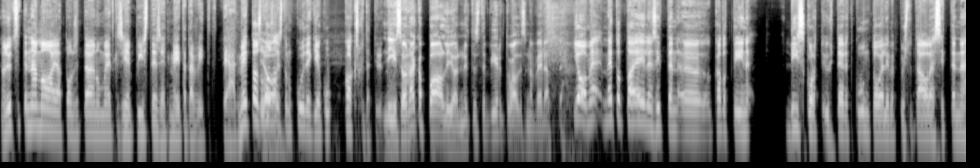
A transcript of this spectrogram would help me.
No nyt sitten nämä ajat on sitten ajanut meidätkin siihen pisteeseen, että me ei tätä viitti tehdä. Meitä olisi Joo. osallistunut kuitenkin joku 20 tyyppiä. Niin, se on aika paljon. Nyt te sitten virtuaalisena vedätte. Joo, me, me tota eilen sitten ö, katsottiin Discord-yhteydet kuntoon, eli me pystytään olemaan sitten ö,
